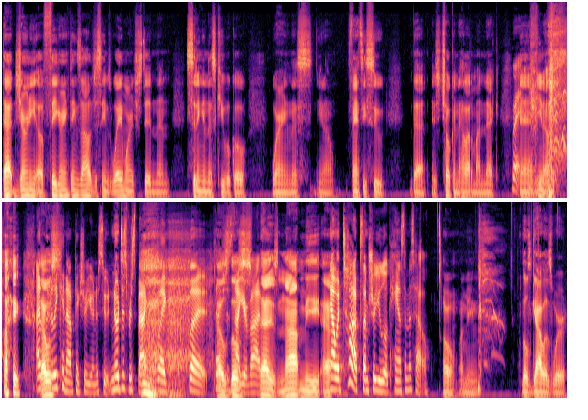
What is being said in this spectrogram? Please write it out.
that journey of figuring things out just seems way more interesting than sitting in this cubicle wearing this, you know, fancy suit that is choking the hell out of my neck. right And, you know, like i literally was- cannot picture you in a suit no disrespect like but that's that was just those, not your vibe That is not me at now a tux i'm sure you look handsome as hell Oh, I mean, those galas were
